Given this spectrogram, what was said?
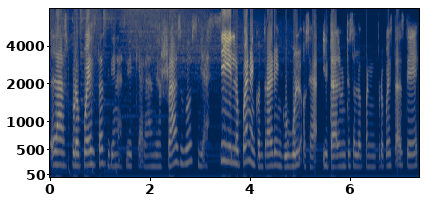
las propuestas que así de que a grandes rasgos y así lo pueden encontrar en Google, o sea, literalmente solo ponen propuestas de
